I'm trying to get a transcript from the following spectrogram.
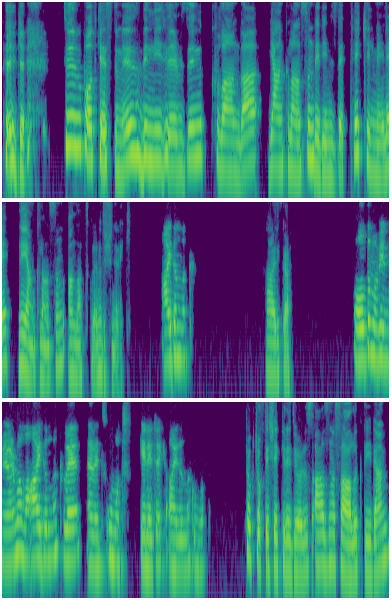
Peki. Tüm podcast'imiz dinleyicilerimizin kulağında yankılansın dediğimizde tek kelimeyle ne yankılansın anlattıklarını düşünerek. Aydınlık. Harika. Oldu mu bilmiyorum ama aydınlık ve evet umut. Gelecek aydınlık umut. Çok çok teşekkür ediyoruz. Ağzına sağlık Didem.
